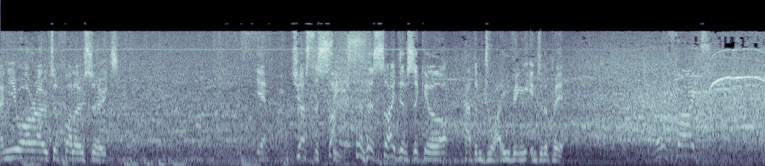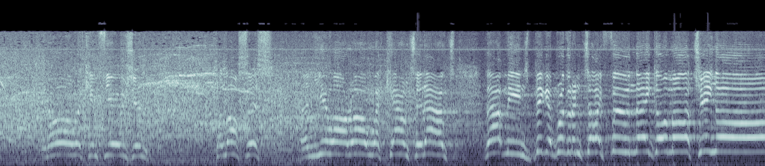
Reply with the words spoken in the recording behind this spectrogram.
And URO to follow suit. Yeah, just the sight, the sight of Sir Killalot had them driving into the pit. What a fight! In all the confusion, Colossus and URO were counted out. That means Bigger Brother and Typhoon, they go marching on!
